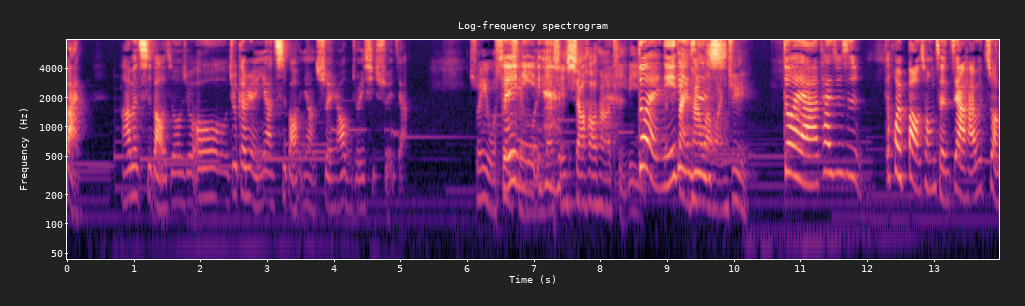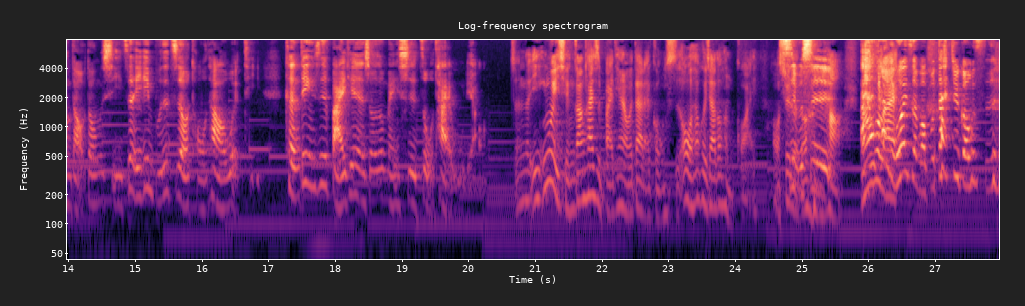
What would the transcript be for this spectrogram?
饭，然后它们吃饱之后就哦，就跟人一样吃饱很想睡，然后我们就一起睡这样。所以我睡前我应该先消耗他的体力，对你一定是玩玩具，对啊，他就是会爆冲成这样，还会撞倒东西，这一定不是只有头套的问题，肯定是白天的时候都没事做，太无聊。真的，因因为以前刚开始白天还会带来公司哦，他回家都很乖哦，是不是？好，然后后来 你为什么不带去公司？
